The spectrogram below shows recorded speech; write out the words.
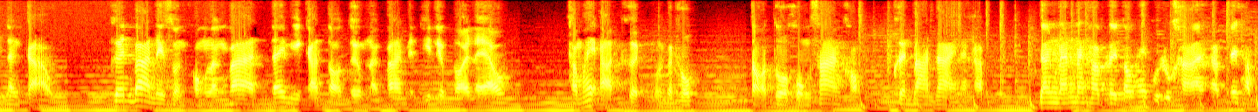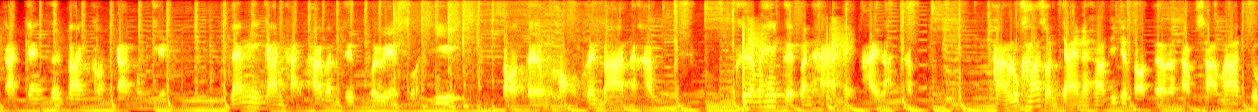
สดังกล่าว เพื่อนบ้านในส่วนของหลังบ้านได้มีการต่อเติมหลังบ้านเป็นที่เรียบร้อยแล้วทำให้อาจเกิดผลกระทบต่อตัวโครงสร้างของเพื่อนบ้านได้นะครับ ดังนั้นนะครับเลยต้องให้คุณลูกค้าครับได้ทำการแจ้งเพื่อนบ้านก่อนการลงเข็มและมีการถ่ายภาพบันทึกบริเวณส่วนที่ต่อเติมของเพื่อนบ้านนะครับ เพื่อไม่ให้เกิดปัญหาในภายหลังครับหากลูกค้าสนใจนะครับ ที่จะต่อเติมนะครับ สามารถดู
